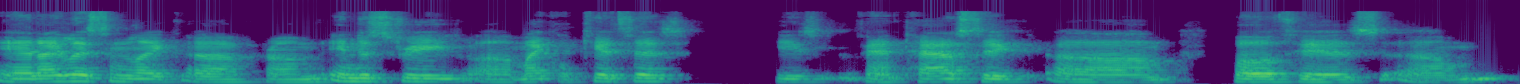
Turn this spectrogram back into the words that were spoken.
And I listen like uh, from industry, uh, Michael Kitces. He's fantastic. Um, both his, um,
